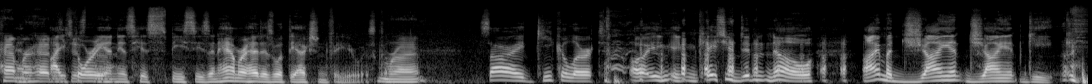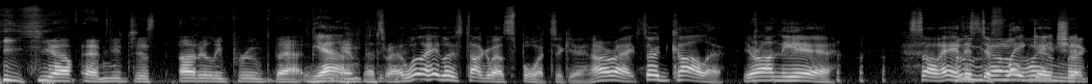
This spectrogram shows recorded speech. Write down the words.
Hammerhead And is just Ithorian a- is his species, and Hammerhead is what the action figure was called. right. Sorry, geek alert. oh, in, in case you didn't know, I'm a giant, giant geek. Yep, and you just utterly proved that. Yeah, And- that's right. Well, hey, let's talk about sports again. All right, third caller, you're on the air. So, hey, this Who's gonna deflate win, gate shit.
